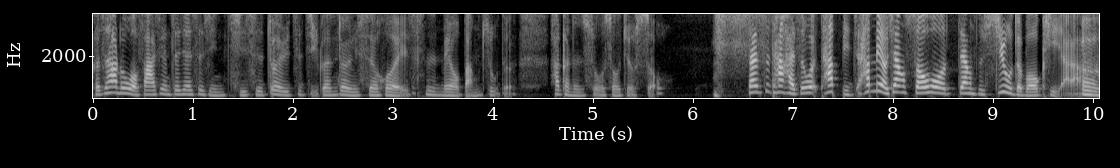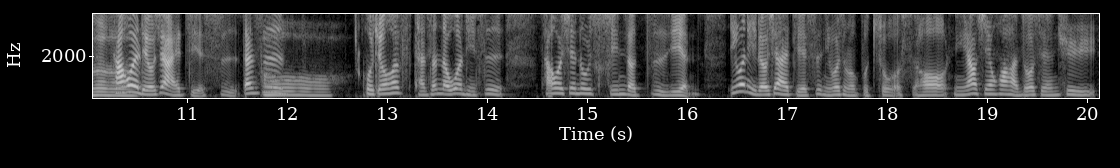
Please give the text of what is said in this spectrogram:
可是他如果发现这件事情其实对于自己跟对于社会是没有帮助的，他可能说收就收。但是他还是会，他比他没有像收获这样子秀的 monkey 啊，嗯他会留下来解释。但是哦，我觉得会产生的问题是，他会陷入新的自厌，因为你留下来解释你为什么不做的时候，你要先花很多时间去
